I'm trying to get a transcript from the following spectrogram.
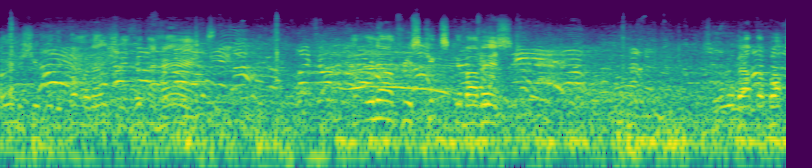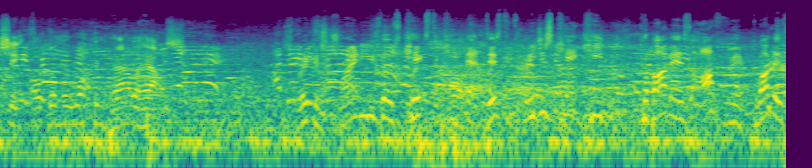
Ownership with the combinations with the hands. Not renowned for his kicks, Khbabez about the boxing of the Moroccan powerhouse. Rick is trying to use those kicks to keep that distance, but he just can't keep Khbabez off of him. Khbabez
